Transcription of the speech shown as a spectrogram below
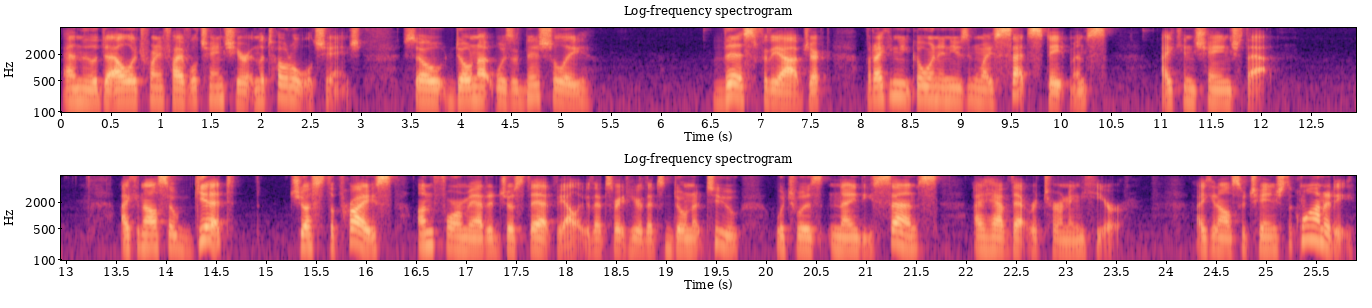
and the $1.25 will change here and the total will change. So donut was initially this for the object, but I can go in and using my set statements, I can change that. I can also get just the price unformatted, just that value. That's right here. That's donut 2, which was 90 cents. I have that returning here. I can also change the quantity.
